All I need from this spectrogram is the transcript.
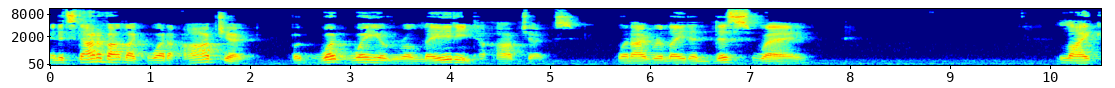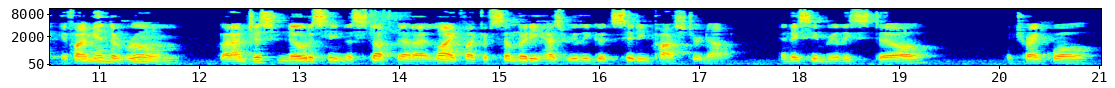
And it's not about like what object, but what way of relating to objects. When I relate in this way, like if I'm in the room, but I'm just noticing the stuff that I like, like if somebody has really good sitting posture now, and they seem really still and tranquil,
